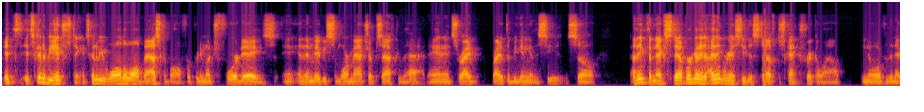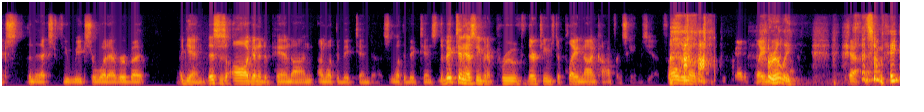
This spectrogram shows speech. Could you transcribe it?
it's it's going to be interesting. It's going to be wall to wall basketball for pretty much four days, and, and, then maybe some more matchups after that. And it's right right at the beginning of the season. So I think the next step we're gonna I think we're gonna see this stuff just kind of trickle out, you know, over the next the next few weeks or whatever. But again, this is all going to depend on on what the Big Ten does and what the Big Ten. The Big Ten hasn't even approved their teams to play non-conference games yet. For all we know, they play really. Yeah, that's amazing.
